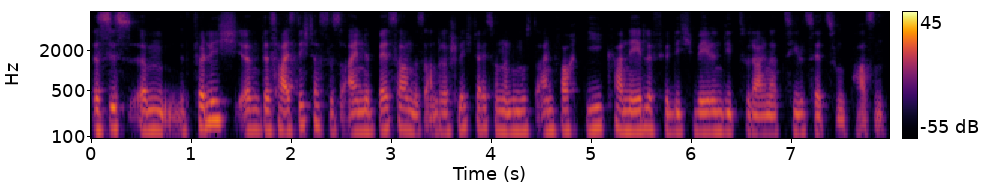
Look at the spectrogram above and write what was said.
das ist ähm, völlig, ähm, das heißt nicht, dass das eine besser und das andere schlechter ist, sondern du musst einfach die Kanäle für dich wählen, die zu deiner Zielsetzung passen.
